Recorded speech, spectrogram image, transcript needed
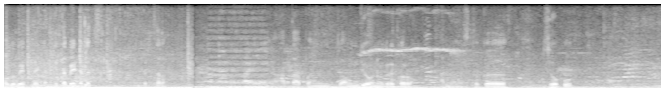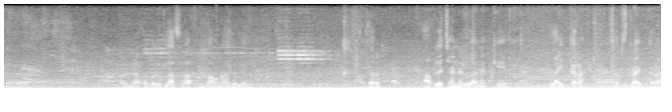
बघू भेटतंय का इथं भेटेलच. तर चला. आणि आता आपण जाऊन जेवण वगैरे करू. आणि मस्त क झोपू. तर तुम्ही आता बघितलं असेल आपण जाऊन आलेलो आहे. तर आपल्या चॅनलला नक्की लाईक करा सबस्क्राईब करा.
